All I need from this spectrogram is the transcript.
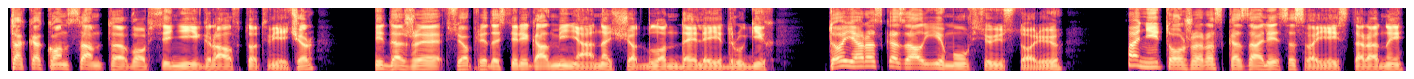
Так как он сам-то вовсе не играл в тот вечер и даже все предостерегал меня насчет Блонделя и других, то я рассказал ему всю историю. Они тоже рассказали со своей стороны.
